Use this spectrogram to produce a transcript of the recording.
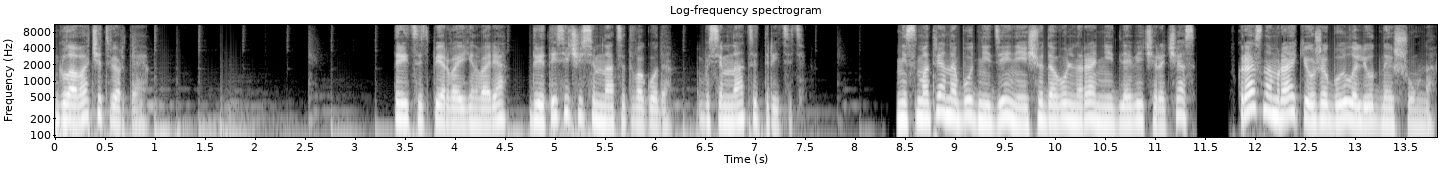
Глава 4. 31 января 2017 года, 18.30. Несмотря на будний день и еще довольно ранний для вечера час, в Красном Раке уже было людно и шумно.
